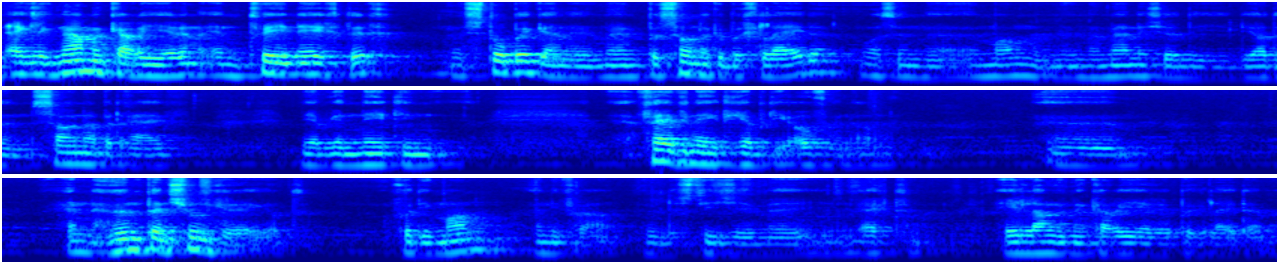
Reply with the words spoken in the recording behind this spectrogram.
eigenlijk na mijn carrière in 1992 stop ik en eh, mijn persoonlijke begeleider was een, eh, man, mijn manager, die, die had een saunabedrijf. Die heb ik in 1995 heb ik die overgenomen. En hun pensioen geregeld. Voor die man en die vrouw. Dus die ze me echt heel lang in mijn carrière begeleid hebben.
